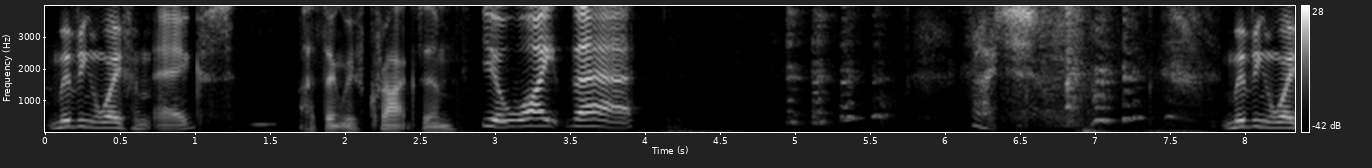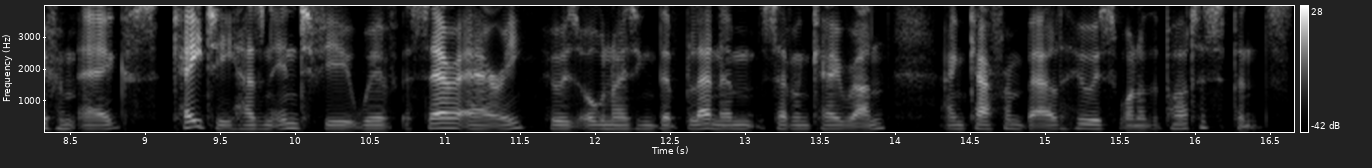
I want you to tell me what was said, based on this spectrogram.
Moving away from eggs. I think we've cracked him. You're white there. Right. Moving away from eggs, Katie has an interview with Sarah Airy, who is organising the Blenheim 7k run, and Catherine Bell, who is one of the participants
